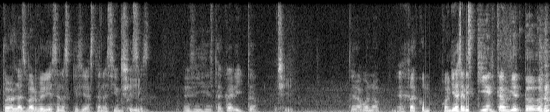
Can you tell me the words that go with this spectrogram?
Pero las barberías en las que sí ya están a 100 Sí. pesos. Eso sí está carito. Sí. Pero bueno, acá con, con ya sabes quién cambia todo.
